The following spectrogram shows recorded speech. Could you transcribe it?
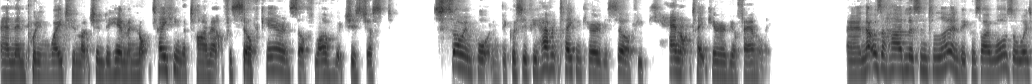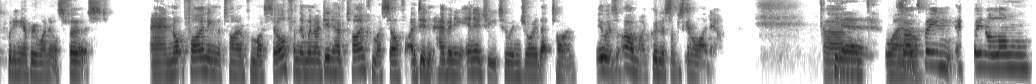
and then putting way too much into him and not taking the time out for self care and self love, which is just so important because if you haven't taken care of yourself, you cannot take care of your family. And that was a hard lesson to learn because I was always putting everyone else first and not finding the time for myself. And then when I did have time for myself, I didn't have any energy to enjoy that time. It was, oh my goodness, I'm just going to lie down. Um, yeah, wow. So it's been it's been a long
